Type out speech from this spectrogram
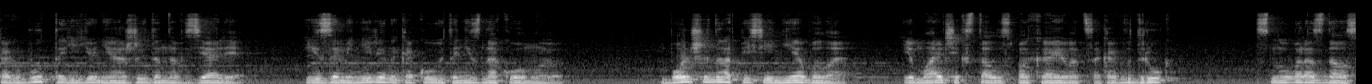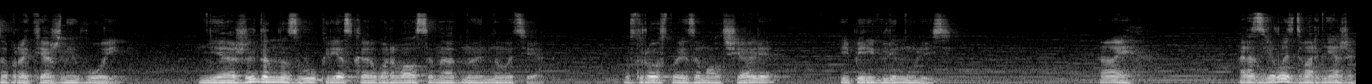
как будто ее неожиданно взяли и заменили на какую-то незнакомую. Больше надписей не было, и мальчик стал успокаиваться, как вдруг снова раздался протяжный вой. Неожиданно звук резко оборвался на одной ноте. Взрослые замолчали и переглянулись. «Ой, развелось дворняжек»,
